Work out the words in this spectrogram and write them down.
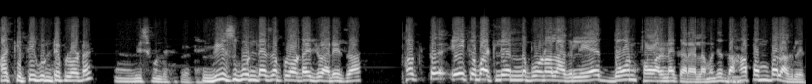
हा किती गुंठे प्लॉट आहे? अं, वीस गुंठे प्लॉट आहे. वीस गुंठ्याचा प्लॉट आहे ज्वारीचा. फक्त एक बाटली अन्नपूर्णा लागली आहे दोन फवारण्या करायला. म्हणजे दहा पंप लागलेत.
